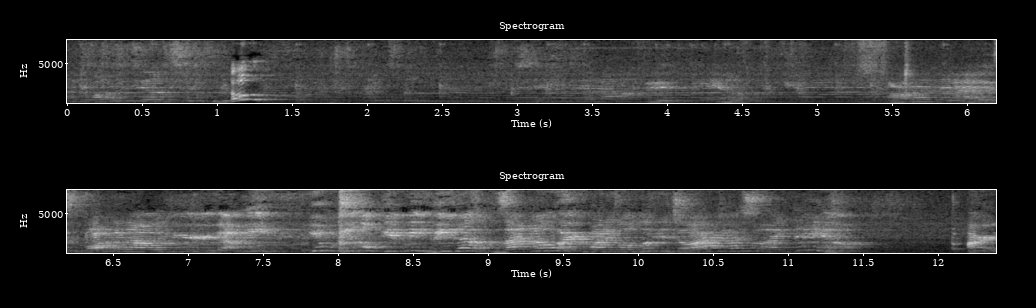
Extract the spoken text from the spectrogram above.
Like, ponytail too. Oh, Change that outfit. Damn. Fine ass. Walking out here. Got me. You, you gonna get me beat up because I know everybody gonna look at your ass like, damn. Alright,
